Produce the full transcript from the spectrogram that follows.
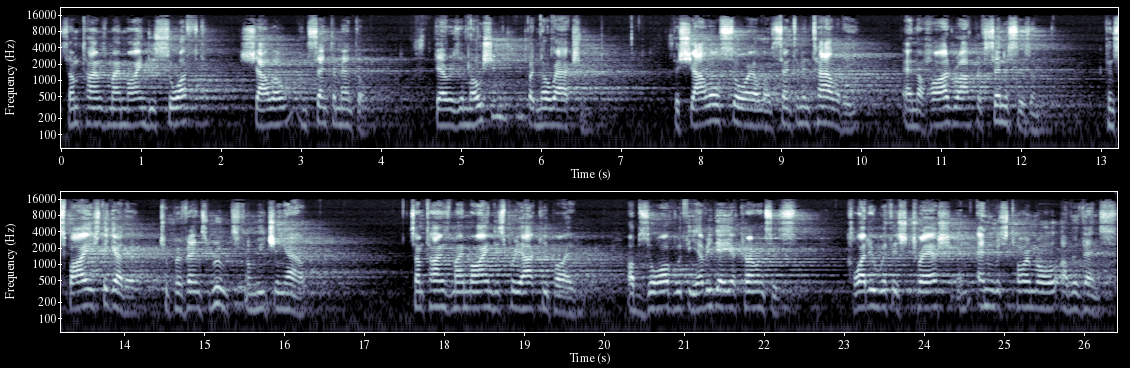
Sometimes my mind is soft, shallow, and sentimental. There is emotion, but no action. The shallow soil of sentimentality and the hard rock of cynicism conspires together to prevent roots from reaching out. Sometimes my mind is preoccupied, absorbed with the everyday occurrences, cluttered with its trash and endless turmoil of events.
